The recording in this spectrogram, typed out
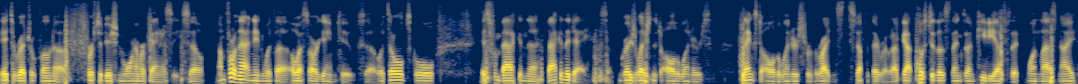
it's a retro clone of first edition Warhammer Fantasy. So I'm throwing that in with a OSR game too. So it's an old school. It's from back in the back in the day. So congratulations to all the winners thanks to all the winners for the writing stuff that they wrote. I've got most of those things on PDF that won last night.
